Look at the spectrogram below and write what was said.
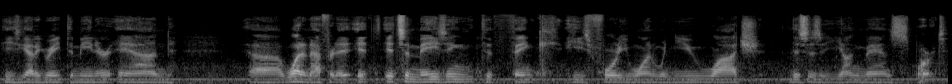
he's got a great demeanor, and – uh, what an effort! It, it, it's amazing to think he's 41 when you watch. This is a young man's sport.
